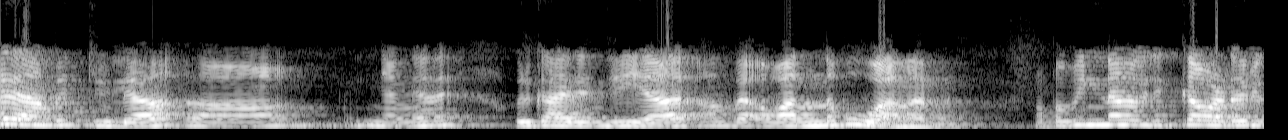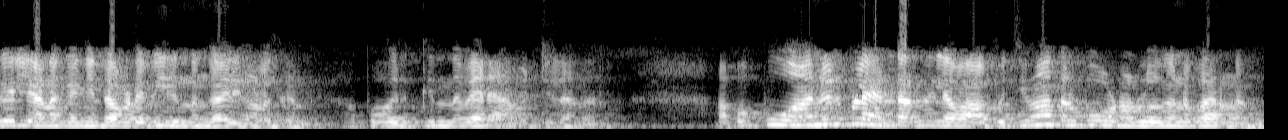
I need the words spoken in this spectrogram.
വരാൻ പറ്റൂല. ഞങ്ങൾ ഒരു കാര്യം ചെയ്യാ? വന്ന് പോവാന്ന് പറഞ്ഞു. അപ്പൊ പിന്നെ അവർക്ക് അവിടെ ഒരു കല്യാണം കഴിഞ്ഞിട്ട് അവിടെ വിരുന്നും കാര്യങ്ങളൊക്കെ ഉണ്ട്. അപ്പൊ അവർക്ക് ഇന്ന് വരാൻ പറ്റില്ല എന്ന് പറഞ്ഞു. അപ്പൊ പോകാനൊരു പ്ലാൻ ഉണ്ടായിരുന്നില്ല. വാപ്പച്ചി മാത്രം പോകണുള്ളൂ എന്നാണ് പറഞ്ഞത്.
